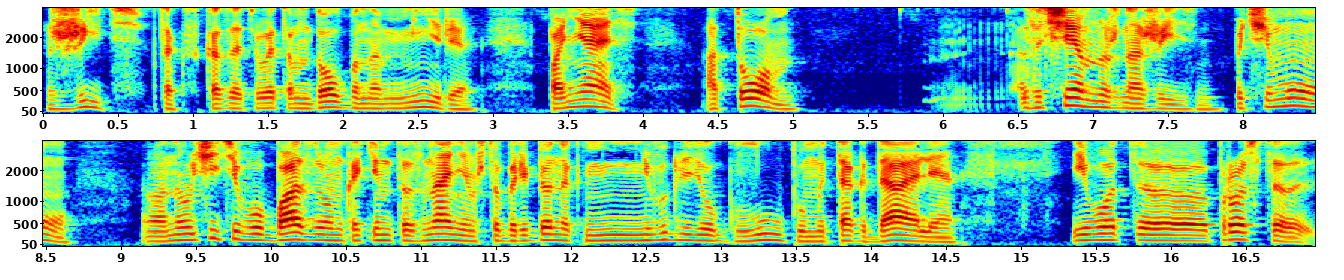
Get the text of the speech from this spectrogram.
жить, так сказать, в этом долбанном мире, понять о том, зачем нужна жизнь, почему а, научить его базовым каким-то знаниям, чтобы ребенок не выглядел глупым и так далее. И вот э, просто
